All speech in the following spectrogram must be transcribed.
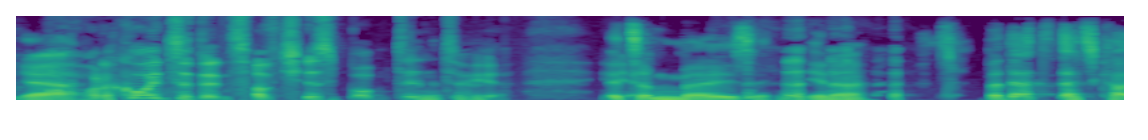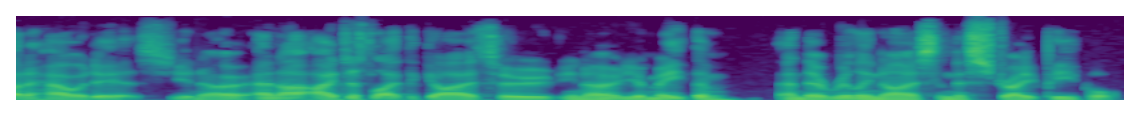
Yeah. oh, what a coincidence! I've just bumped into you. It's amazing, you know. but that's that's kind of how it is, you know. And I, I just like the guys who, you know, you meet them and they're really nice and they're straight people.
